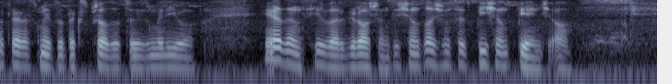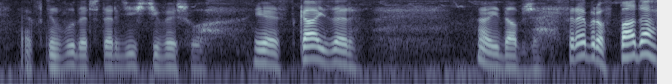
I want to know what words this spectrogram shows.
A teraz mnie tu tak z przodu coś zmyliło. Jeden silver groschen, 1855. O, jak w tym WD-40 wyszło. Jest Kaiser. No i dobrze. Srebro wpada,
